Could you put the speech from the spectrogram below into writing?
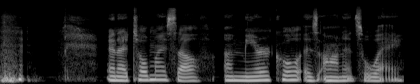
and I told myself a miracle is on its way.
